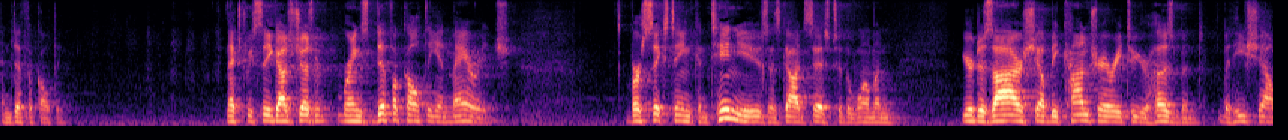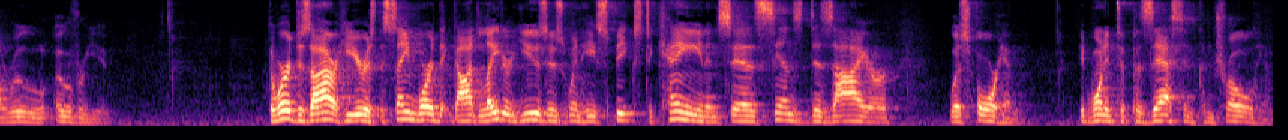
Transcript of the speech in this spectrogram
and difficulty. Next, we see God's judgment brings difficulty in marriage. Verse 16 continues as God says to the woman, Your desire shall be contrary to your husband, but he shall rule over you. The word desire here is the same word that God later uses when he speaks to Cain and says sin's desire was for him. It wanted to possess and control him.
